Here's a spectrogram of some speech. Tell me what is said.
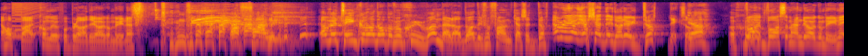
jag hoppar, kommer upp och blöder i ögonbrynen. Vad fan? Ja, men tänk om du hade hoppat från sjuan där då? Då hade du för fan kanske dött. Ja, men jag, jag kände, då hade jag ju dött liksom. Ja, vad sjukt. Va, vad som hände i ögonbrynen,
